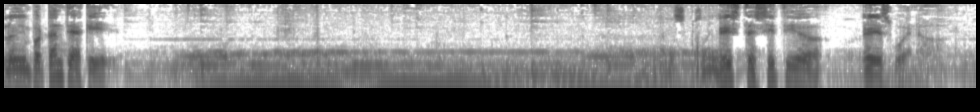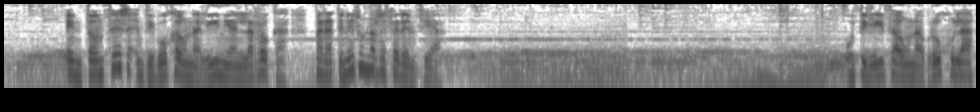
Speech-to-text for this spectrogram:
Lo importante aquí Este sitio es bueno. Entonces dibuja una línea en la roca para tener una referencia. Utiliza una brújula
